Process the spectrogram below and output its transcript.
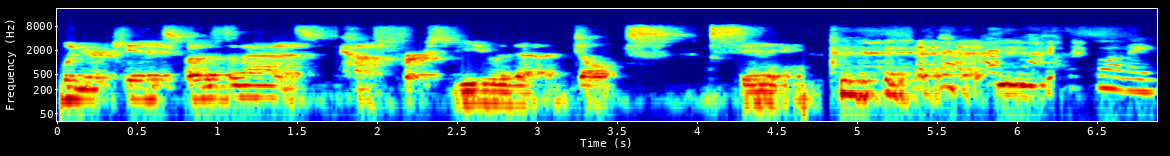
when you're a kid exposed to that, it's kind of first view of the adults sinning. funny.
